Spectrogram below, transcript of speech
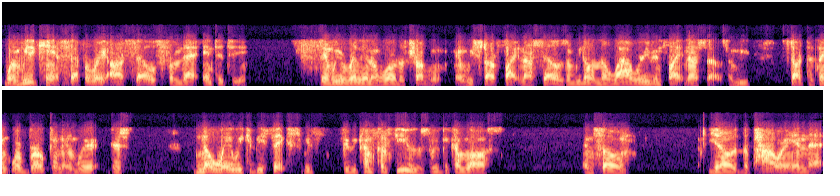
when we can't separate ourselves from that entity, then we're really in a world of trouble. And we start fighting ourselves and we don't know why we're even fighting ourselves. And we start to think we're broken and we're there's no way we could be fixed. We we become confused. We become lost. And so, you know, the power in that,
